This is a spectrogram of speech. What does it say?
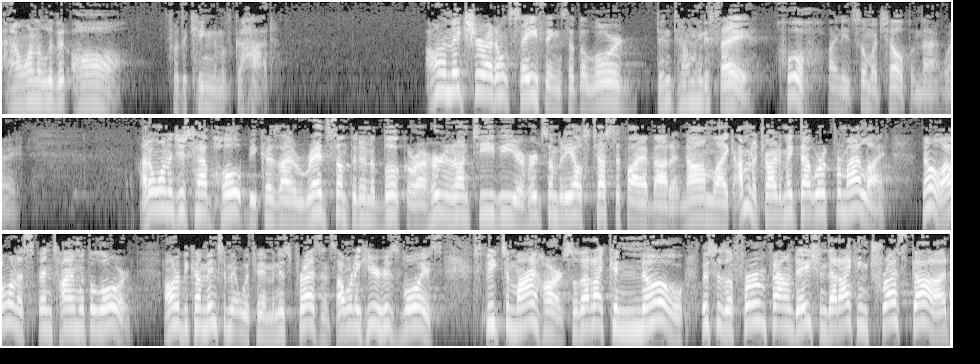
And I want to live it all for the kingdom of God. I want to make sure I don't say things that the Lord didn't tell me to say. Oh, I need so much help in that way. I don't want to just have hope because I read something in a book or I heard it on TV or heard somebody else testify about it. Now I'm like, I'm going to try to make that work for my life. No, I want to spend time with the Lord. I want to become intimate with Him in His presence. I want to hear His voice speak to my heart so that I can know this is a firm foundation that I can trust God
